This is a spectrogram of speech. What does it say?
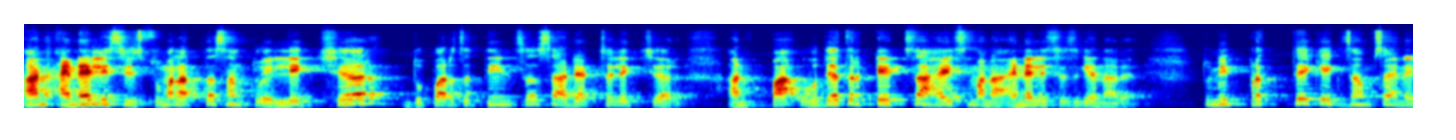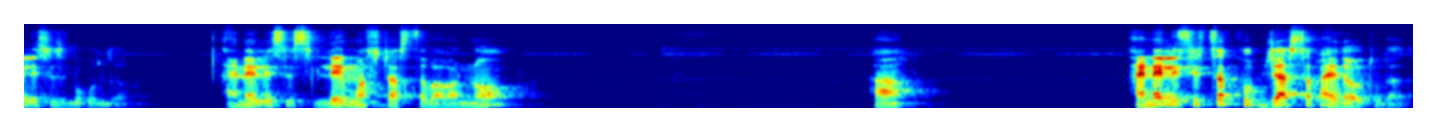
आणि अनालिसिस तुम्हाला आत्ता सांगतोय लेक्चर दुपारचं तीनचं साडेआठचं लेक्चर आणि पा उद्या तर टेटचं आहेच म्हणा अनालिसिस घेणार आहे. तुम्ही प्रत्येक एक्झामचं अनालिसिस बघून जा अनालिसिस ले मस्ट असतं भावांनो. हां. अनालिसिसचा खूप जास्त फायदा होतो दादा.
